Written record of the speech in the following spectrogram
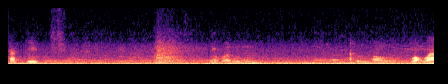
ชัดเจนเรามาลุ้นลุ้นเอาหวังว่า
